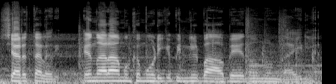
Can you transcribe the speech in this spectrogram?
ശരത് അലറി. എന്നാൽ ആ മുഖം മൂടിക്ക് പിന്നിൽ ഭാവഭേദമൊന്നും ഉണ്ടായില്ല.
